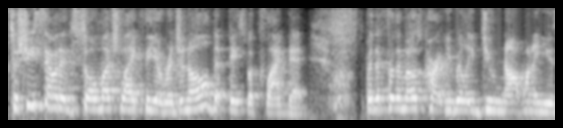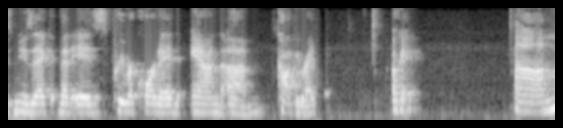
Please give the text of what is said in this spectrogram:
So she sounded so much like the original that Facebook flagged it. But the, for the most part, you really do not want to use music that is pre-recorded and um, copyrighted. Okay. Um,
